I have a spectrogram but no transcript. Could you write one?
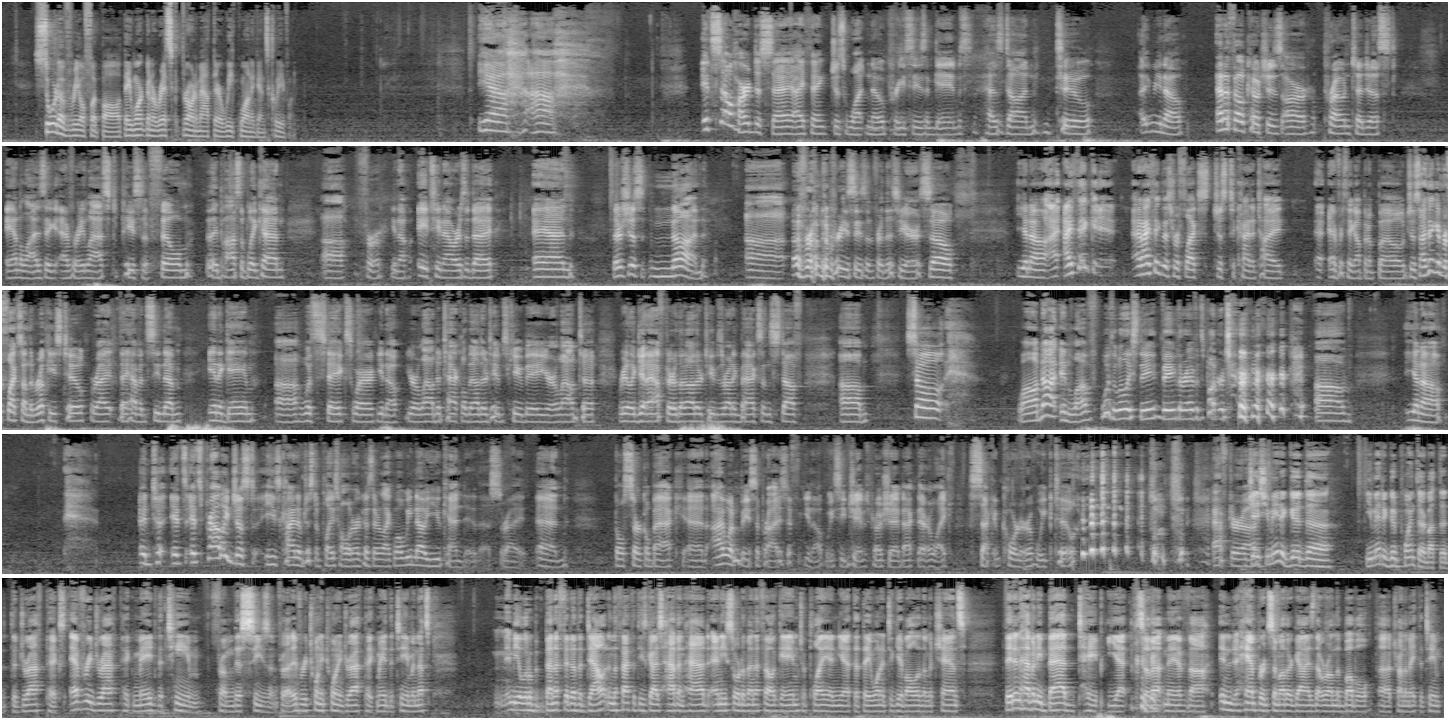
sort of real football they weren't going to risk throwing him out there week 1 against Cleveland. Yeah uh, it's so hard to say, I think, just what no preseason games has done to, uh, you know, NFL coaches are prone to just analyzing every last piece of film they possibly can uh, for, you know, 18 hours a day. And there's just none uh, from the preseason for this year. So, you know, I, I think. It, and I think this reflects just to kind of tie everything up in a bow. Just I think it reflects on the rookies too, right? They haven't seen them in a game uh, with stakes where you know you're allowed to tackle the other team's QB, you're allowed to really get after the other team's running backs and stuff. Um, so while I'm not in love with Willie Snead being the Ravens punt returner, um, you know, it's it's probably just he's kind of just a placeholder because they're like, well, we know you can do this, right? And they'll circle back, and I wouldn't be surprised if you know we see James Proche back there like second quarter of week two. After uh, Jace, you made a good uh, you made a good point there about the the draft picks. Every draft pick made the team from this season. For every 2020 draft pick made the team, and that's maybe a little bit benefit of the doubt in the fact that these guys haven't had any sort of NFL game to play in yet, that they wanted to give all of them a chance. They didn't have any bad tape yet, so that may have uh, in, hampered some other guys that were on the bubble uh, trying to make the team.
